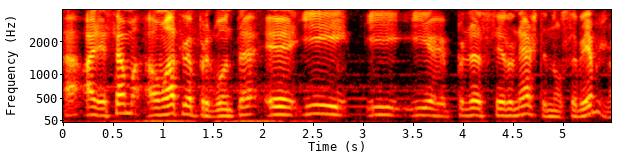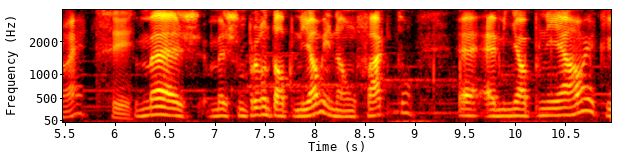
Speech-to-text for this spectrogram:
Ah, olha, essa é uma, uma ótima pergunta eh, e, e, e, eh, para ser honesto, não sabemos, não é? Sim. Mas, mas se me pergunta a opinião e não um facto, a, eh, a minha opinião é que,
